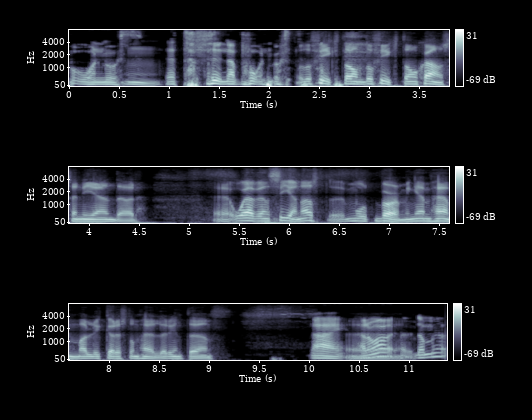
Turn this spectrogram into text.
Bournemouth. Mm. Detta fina Bournemouth. Och då fick de, då fick de chansen igen där. Eh, och även senast mot Birmingham hemma lyckades de heller inte Nej, ja, de, har, eh. de,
